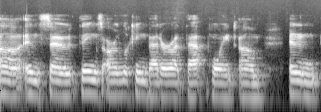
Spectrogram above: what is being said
uh, and so things are looking better at that point um, and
